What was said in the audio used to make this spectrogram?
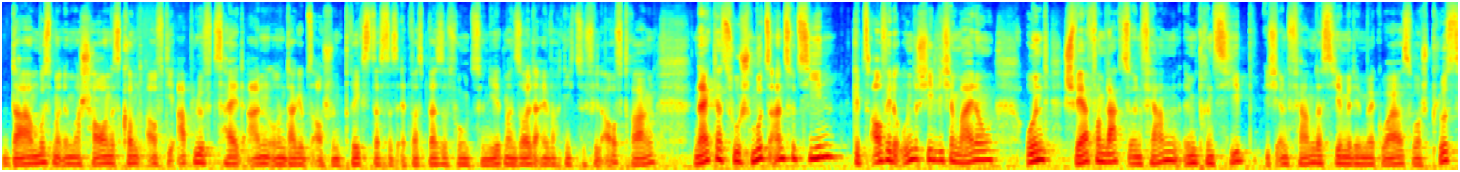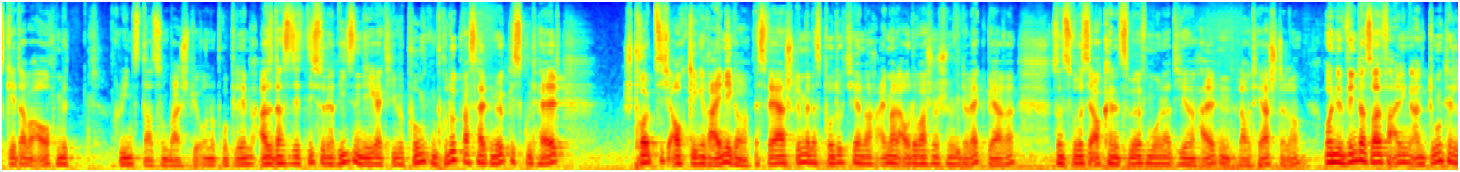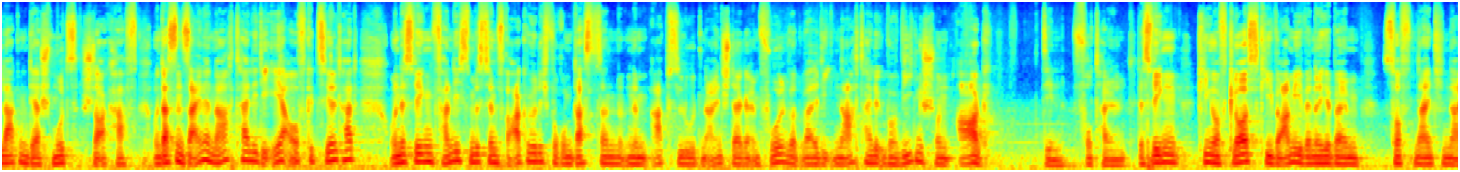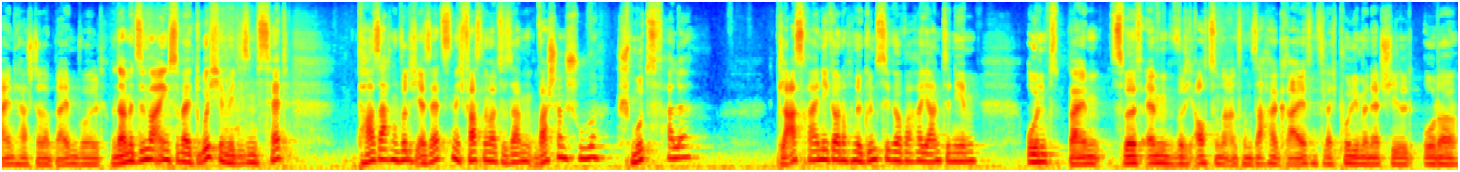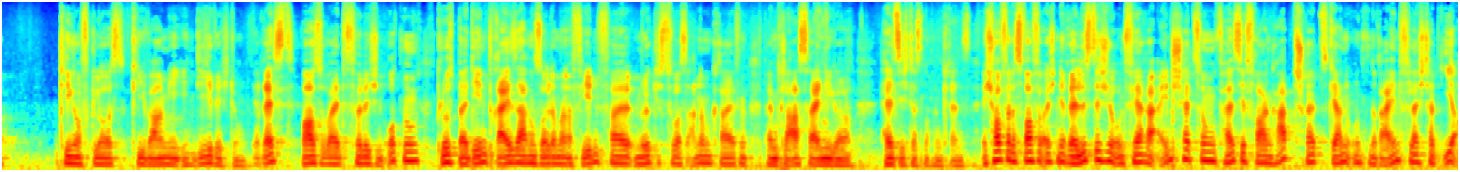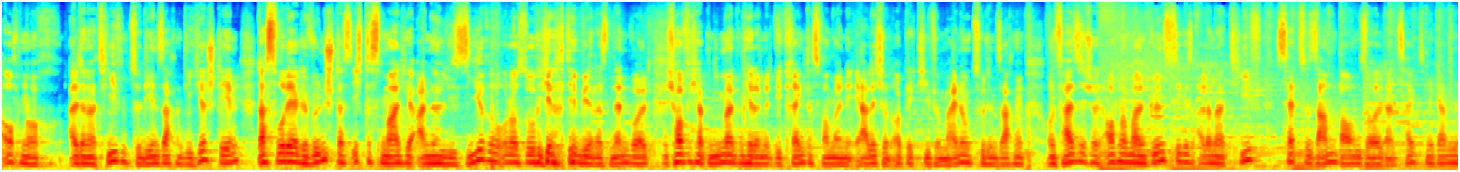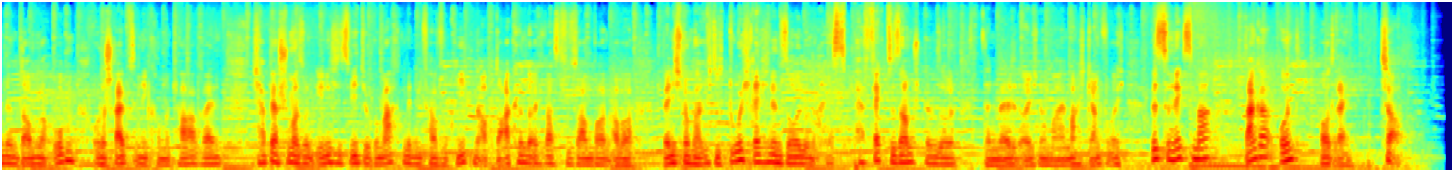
Da muss man immer schauen, es kommt auf die Ablüftzeit an und da gibt es auch schon Tricks, dass das etwas besser funktioniert. Man sollte einfach nicht zu viel auftragen. Neigt dazu, Schmutz anzuziehen, gibt es auch wieder unterschiedliche Meinungen und schwer vom Lack zu entfernen. Im Prinzip, ich entferne das hier mit dem McGuire's Wash Plus, geht aber auch mit Greenstar zum Beispiel ohne Probleme. Also das ist jetzt nicht so der riesen negative Punkt. Ein Produkt, was halt möglichst gut hält, sträubt sich auch gegen Reiniger. Es wäre ja schlimm, wenn das Produkt hier nach einmal Autowaschen schon wieder weg wäre. Sonst würde es ja auch keine zwölf Monate hier halten, laut Hersteller. Und im Winter soll vor allen Dingen an dunklen Lacken der Schmutz stark haften. Und das sind seine Nachteile, die er aufgezählt hat. Und deswegen fand ich es ein bisschen fragwürdig, warum das dann einem absoluten Einsteiger empfohlen wird, weil die Nachteile überwiegen schon arg den Vorteilen. Deswegen King of Claws, Kiwami, wenn ihr hier beim Soft 99 Hersteller bleiben wollt. Und damit sind wir eigentlich soweit durch hier mit diesem Set. Ein paar Sachen würde ich ersetzen. Ich fasse nochmal zusammen. Waschhandschuhe, Schmutzfalle, Glasreiniger noch eine günstige Variante nehmen. Und beim 12M würde ich auch zu einer anderen Sache greifen, vielleicht Polymer Shield oder King of Gloss, Kiwami in die Richtung. Der Rest war soweit völlig in Ordnung. Plus bei den drei Sachen sollte man auf jeden Fall möglichst zu was anderem greifen. Beim Glasreiniger hält sich das noch in Grenzen. Ich hoffe, das war für euch eine realistische und faire Einschätzung. Falls ihr Fragen habt, schreibt es gerne unten rein. Vielleicht habt ihr auch noch Alternativen zu den Sachen, die hier stehen. Das wurde ja gewünscht, dass ich das mal hier analysiere oder so, je nachdem, wie ihr das nennen wollt. Ich hoffe, ich habe niemanden hier damit gekränkt. Das war meine ehrliche und objektive Meinung zu den Sachen. Und falls ich euch auch nochmal ein günstiges Alternativset zusammenbauen soll, dann zeigt es mir gerne mit einem Daumen nach oben oder schreibt es in die Kommentare rein. Ich habe ja schon mal so ein ähnliches Video gemacht mit den Favoriten. Auch da könnt ihr euch was zusammenbauen. Aber wenn ich nochmal richtig durchrechnen soll und alles perfekt zusammenstellen soll, dann meldet euch nochmal. Mache ich gern für euch. Bis zum nächsten Mal. Danke und haut rein. Ciao.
